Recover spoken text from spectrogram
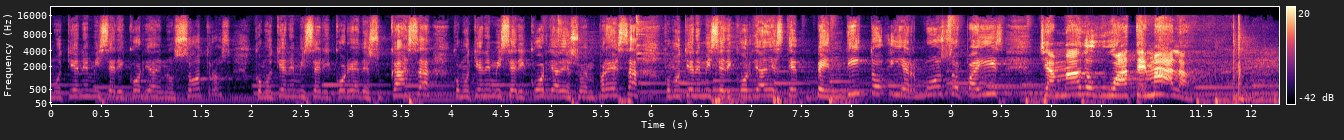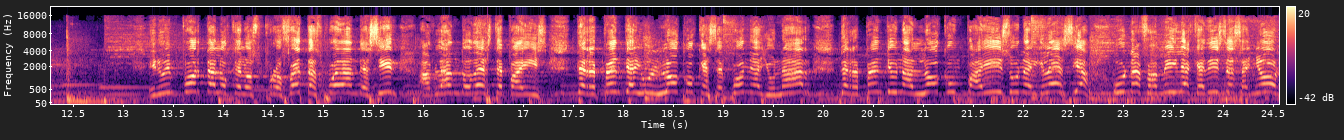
como tiene misericordia de nosotros, como tiene misericordia de su casa, como tiene misericordia de su empresa, como tiene misericordia de este bendito y hermoso país llamado Guatemala. Y no importa lo que los profetas puedan decir hablando de este país. De repente hay un loco que se pone a ayunar. De repente una loca, un país, una iglesia, una familia que dice, Señor,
